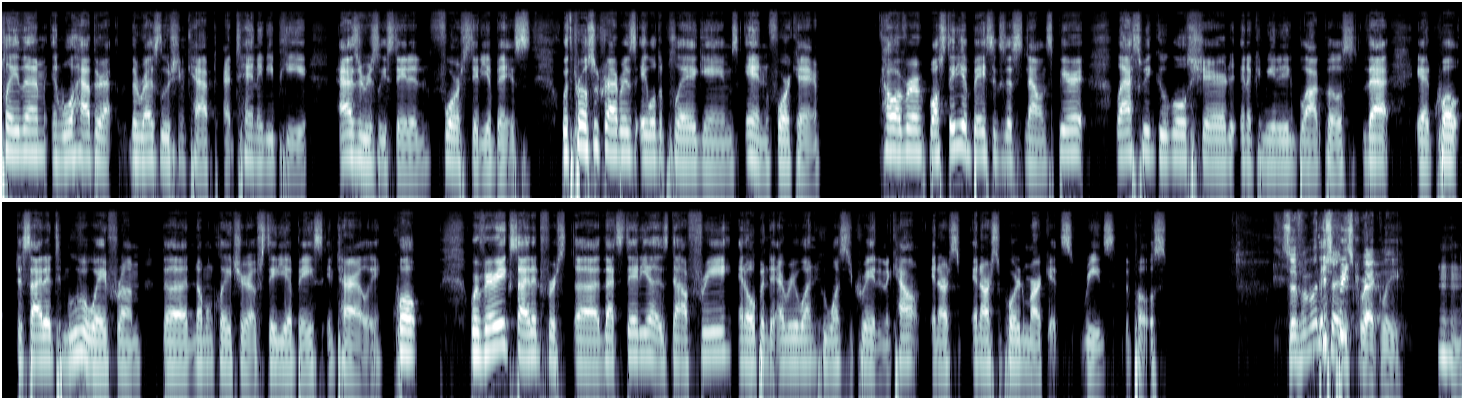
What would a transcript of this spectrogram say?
play them, and will have their the resolution capped at 1080p as originally stated for Stadia base, with pro subscribers able to play games in 4K. However, while Stadia Base exists now in spirit, last week Google shared in a community blog post that it had, quote, decided to move away from the nomenclature of Stadia Base entirely. Quote, we're very excited for uh, that Stadia is now free and open to everyone who wants to create an account in our in our supported markets, reads the post. So if I'm understanding pre- this correctly, hmm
